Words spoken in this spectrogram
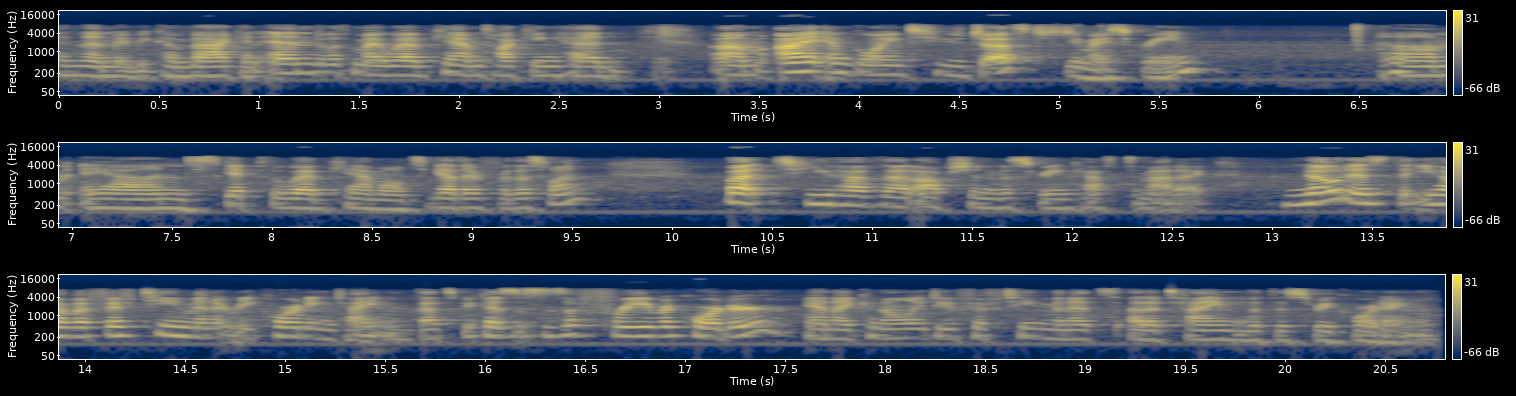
and then maybe come back and end with my webcam talking head. Um, I am going to just do my screen um, and skip the webcam altogether for this one, but you have that option with Screencast-O-Matic. Notice that you have a 15 minute recording time. That's because this is a free recorder and I can only do 15 minutes at a time with this recording.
